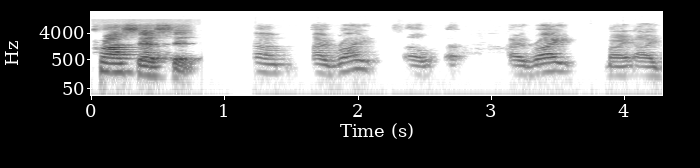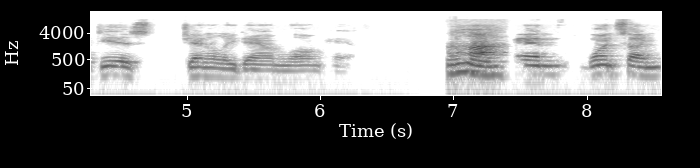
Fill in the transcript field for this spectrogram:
process it? Um, I write uh, I write my ideas generally down longhand. Uh-huh. And once I'm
